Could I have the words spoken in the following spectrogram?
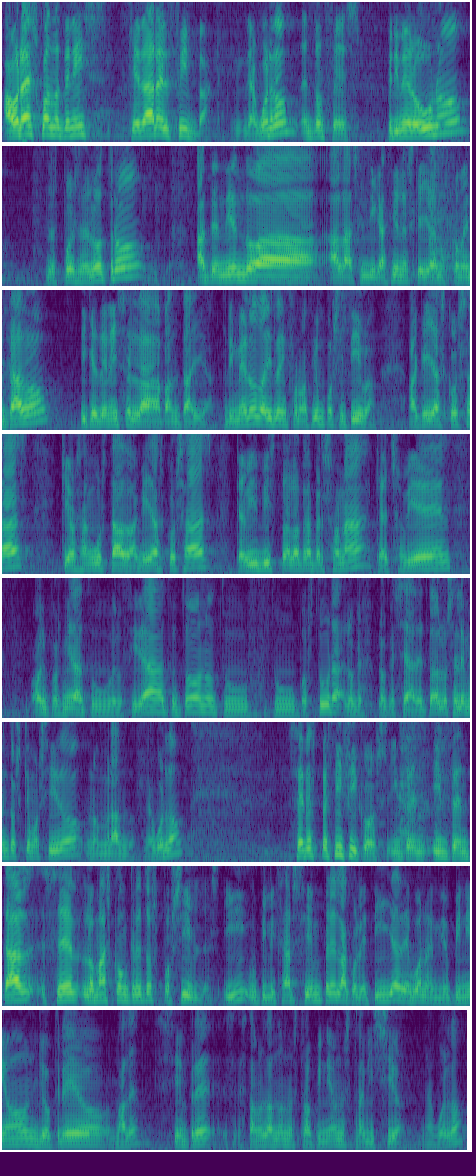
Ahora es cuando tenéis que dar el feedback, ¿de acuerdo? Entonces, primero uno, después el otro, atendiendo a, a las indicaciones que ya hemos comentado y que tenéis en la pantalla. Primero dais la información positiva, aquellas cosas que os han gustado, aquellas cosas que habéis visto de la otra persona que ha hecho bien, hoy pues mira tu velocidad, tu tono, tu, postura, lo que, lo que, sea, de todos los elementos que hemos ido nombrando, ¿de acuerdo? Ser específicos, intentar ser lo más concretos posibles y utilizar siempre la coletilla de, bueno, en mi opinión, yo creo, ¿vale? Siempre estamos dando nuestra opinión, nuestra visión, ¿de acuerdo?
